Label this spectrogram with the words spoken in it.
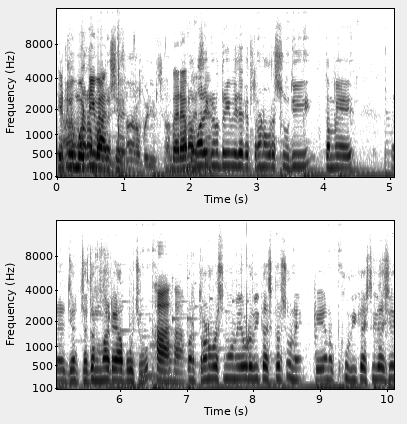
એટલું મોટી વાત છે. બરાબર અમારી ગણતરી એવી છે કે ત્રણ વર્ષ સુધી તમે જતન માટે આપું છો. પણ ત્રણ વર્ષમાં અમે એવડો વિકાસ કરશું ને કે એનો ખૂબ વિકાસ થઈ જશે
